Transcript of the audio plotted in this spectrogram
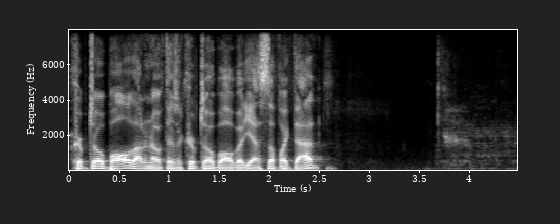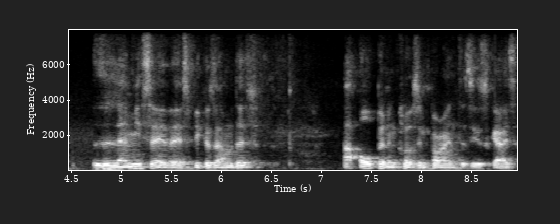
crypto balls? I don't know if there's a crypto ball, but yeah, stuff like that. Let me say this because I'm the uh, open and closing parentheses, guys.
